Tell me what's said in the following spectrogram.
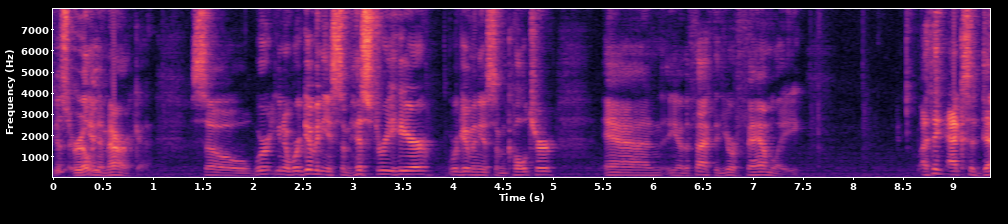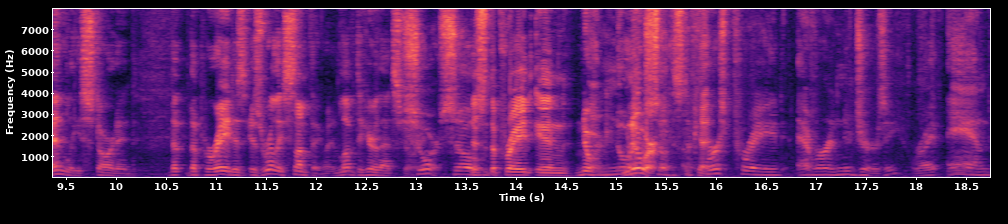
Is it really? in America. So we're you know we're giving you some history here. We're giving you some culture, and you know the fact that your family, I think, accidentally started the, the parade is, is really something. I'd love to hear that story. Sure. So This is the parade in Newark. in Newark. Newark. So this is the Okay. first parade ever in New Jersey, right? And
